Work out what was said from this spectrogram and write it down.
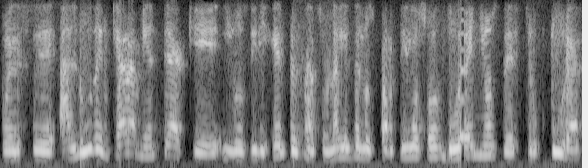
pues eh, aluden claramente a que los dirigentes nacionales de los partidos son dueños de estructuras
